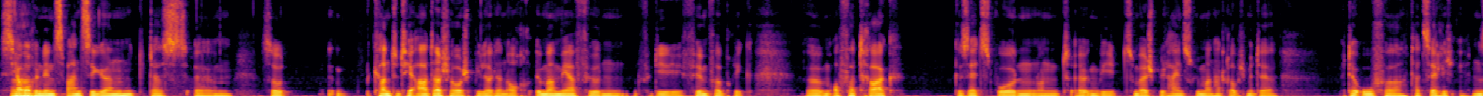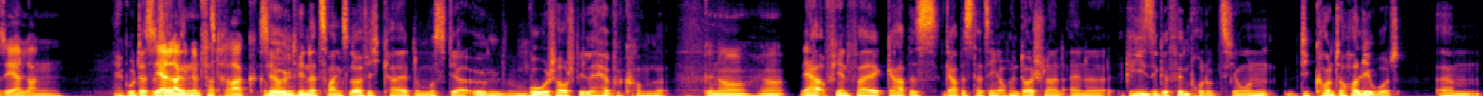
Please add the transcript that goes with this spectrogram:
Ist ja, Ja. auch in den 20ern, dass ähm, so äh, bekannte Theaterschauspieler dann auch immer mehr für, für die Filmfabrik ähm, auf Vertrag gesetzt wurden und irgendwie zum Beispiel Heinz Rühmann hat, glaube ich, mit der, mit der UFA tatsächlich einen sehr langen Ja, gut, das sehr ist ja lange eine, Vertrag ist ja gemacht. irgendwie eine Zwangsläufigkeit. Du musst ja irgendwo Schauspieler herbekommen. Ne? genau, ja. Ja, auf jeden Fall gab es, gab es tatsächlich auch in Deutschland eine riesige Filmproduktion, die konnte Hollywood ähm,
